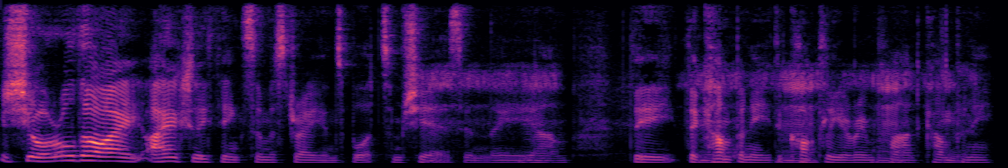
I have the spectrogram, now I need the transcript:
Sure, although I, I actually think some Australians bought some shares in the mm. um, the the mm. company, the mm. cochlear implant company,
